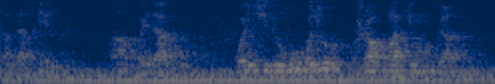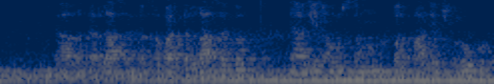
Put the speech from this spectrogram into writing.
سرداخل آه، پیدا کړو وایي چې د اوو بجو شاوخوا کې مونږ هغه ترلاسه کړ خبر ترلاسه کړ د هغې نه وروسته مونږ خپل فعالیت شروع کړو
